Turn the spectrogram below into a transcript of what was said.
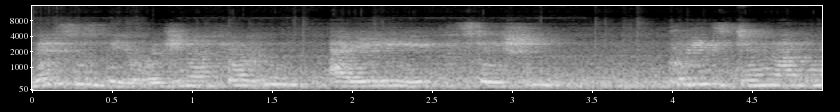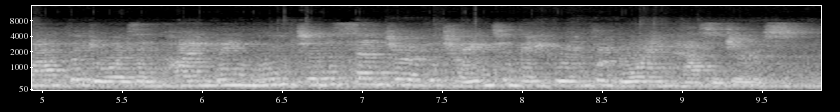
This is the original Thornton at 88th Station. Please do not lock the doors and kindly move to the center of the train to make room for boarding passengers.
